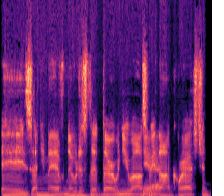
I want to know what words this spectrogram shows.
is, and you may have noticed it there when you asked yeah. me that question,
